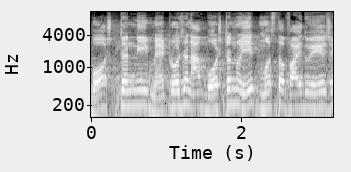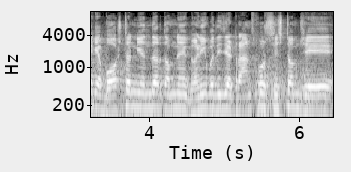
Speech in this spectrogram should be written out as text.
બોસ્ટનની મેટ્રો છે ને, આ બોસ્ટનનો એક મસ્ત ફાયદો એ છે કે બોસ્ટનની અંદર તમને ઘણી બધી જે ટ્રાન્સપોર્ટ સિસ્ટમ છે એ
